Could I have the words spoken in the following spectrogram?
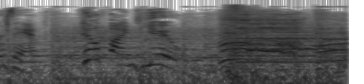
Tarzan. He'll find you.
